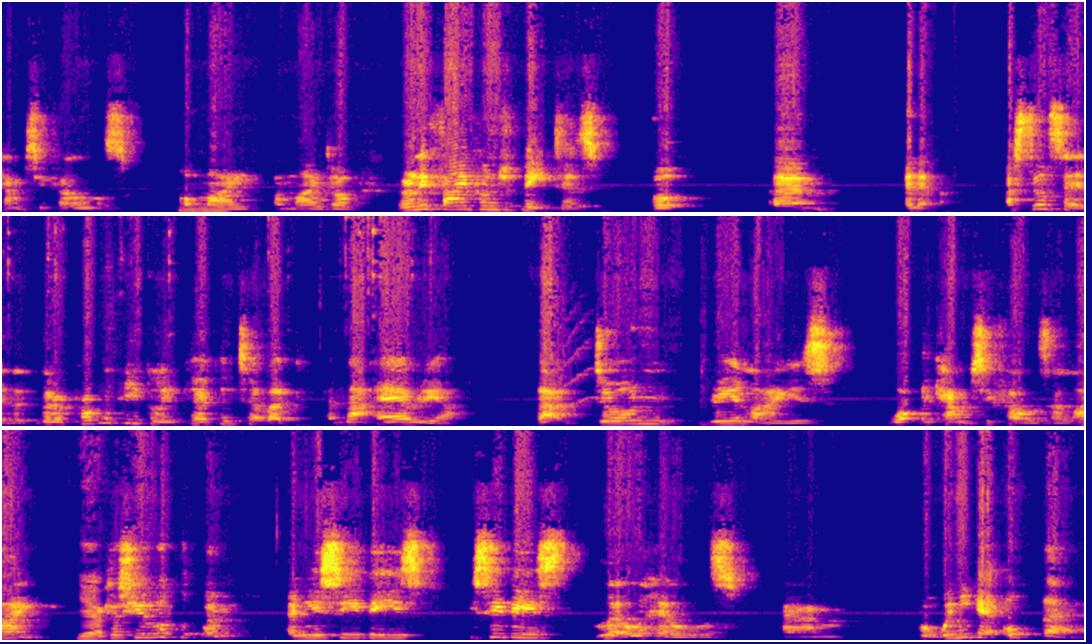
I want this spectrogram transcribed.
Campsie Fells on Mhm. my on my door. They're only 500 metres, but um, and I still say that there are probably people in Kirkintilloch and that area that don't realise what the Campsie Fells are like Yeah. because you look at them and you see these you see these little hills um, but when you get up there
